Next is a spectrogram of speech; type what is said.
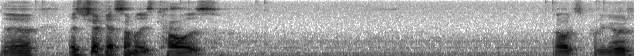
There. Let's check out some of these colours. That looks pretty good.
